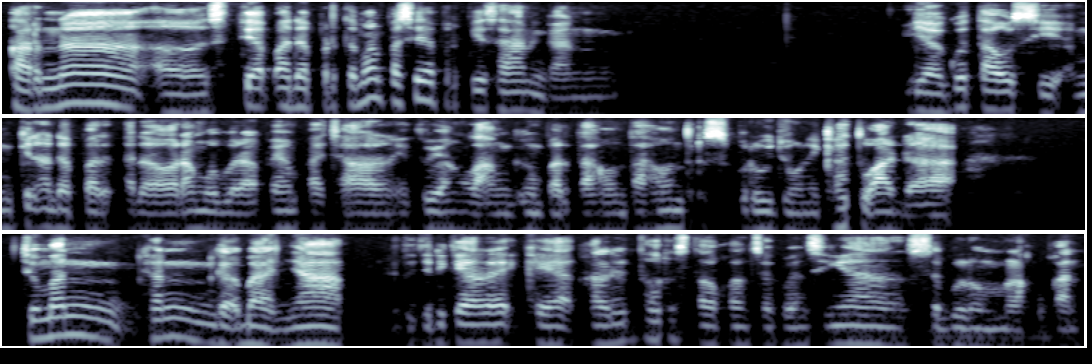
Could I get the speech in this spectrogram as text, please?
Karena uh, setiap ada pertemuan pasti ada perpisahan kan. Ya gue tahu sih mungkin ada ada orang beberapa yang pacaran itu yang langgeng bertahun-tahun terus berujung nikah tuh ada. Cuman kan nggak banyak gitu. Jadi kayak kayak kalian tuh harus tahu konsekuensinya sebelum melakukan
